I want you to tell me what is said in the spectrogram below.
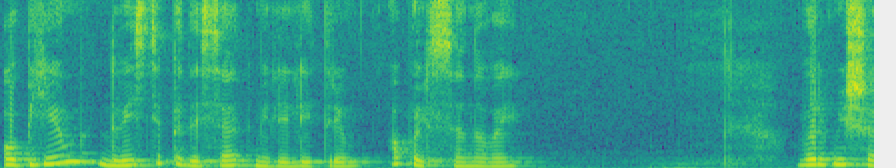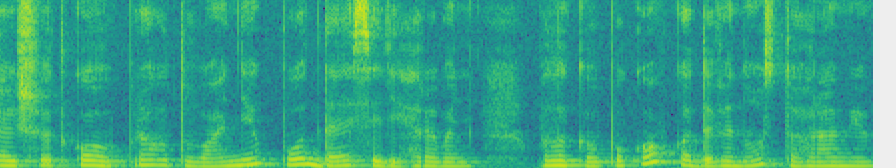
Об'єм 250 мл апельсиновий. Вермішель швидкого приготування по 10 гривень. Велика упаковка 90 грамів.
